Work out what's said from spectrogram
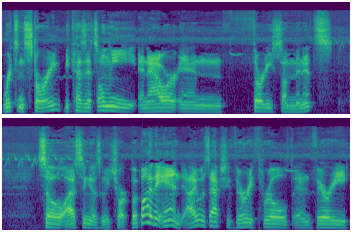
written story because it's only an hour and 30 some minutes. So I was thinking it was going to be short. But by the end, I was actually very thrilled and very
